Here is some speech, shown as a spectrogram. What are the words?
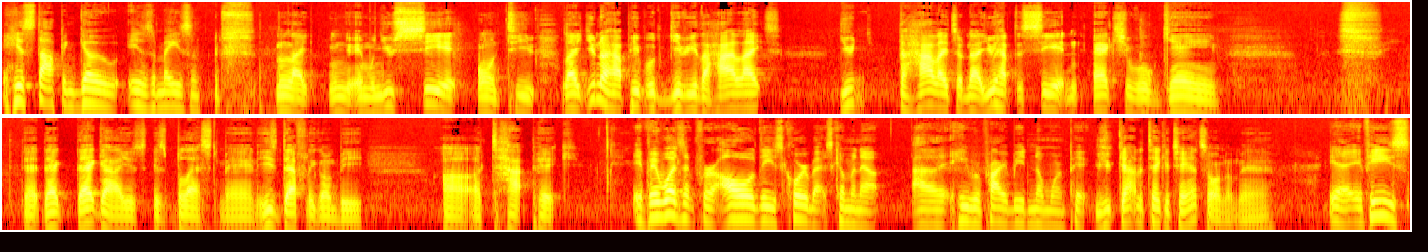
His stop and go is amazing. like and when you see it on TV, like you know how people give you the highlights, you the highlights are not. You have to see it in actual game. That that that guy is is blessed, man. He's definitely going to be uh, a top pick. If it wasn't for all these quarterbacks coming out, uh, he would probably be the number one pick. You got to take a chance on him, man. Yeah, if he's,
